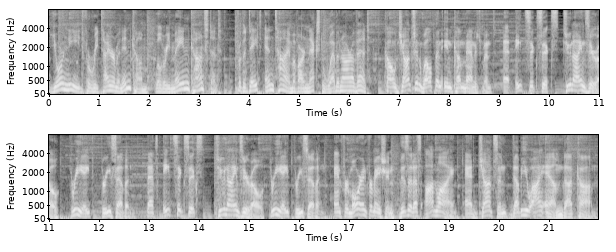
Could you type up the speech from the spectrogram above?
your need for retirement income will remain constant. For the date and time of our next webinar event, call Johnson Wealth and Income Management at 866 290 3837. That's 866 290 3837. And for more information, visit us online at johnsonwim.com.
